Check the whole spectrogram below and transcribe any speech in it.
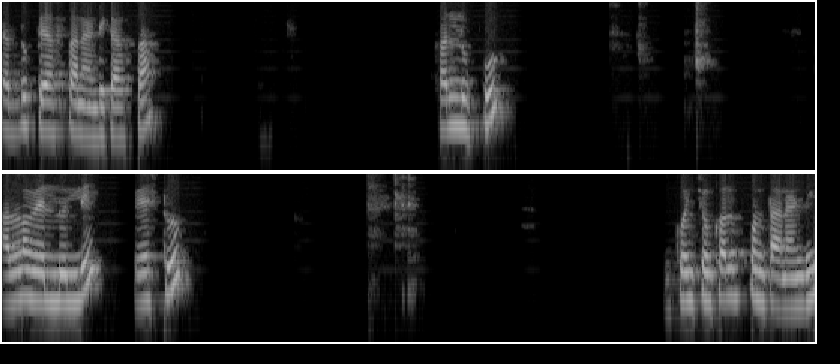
పెద్ద ఉప్పు వేస్తానండి కాస్త. కల్లుప్పు. అల్లం వెల్లుల్లి పేస్టు. కొంచెం కలుపుకుంటానండి.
